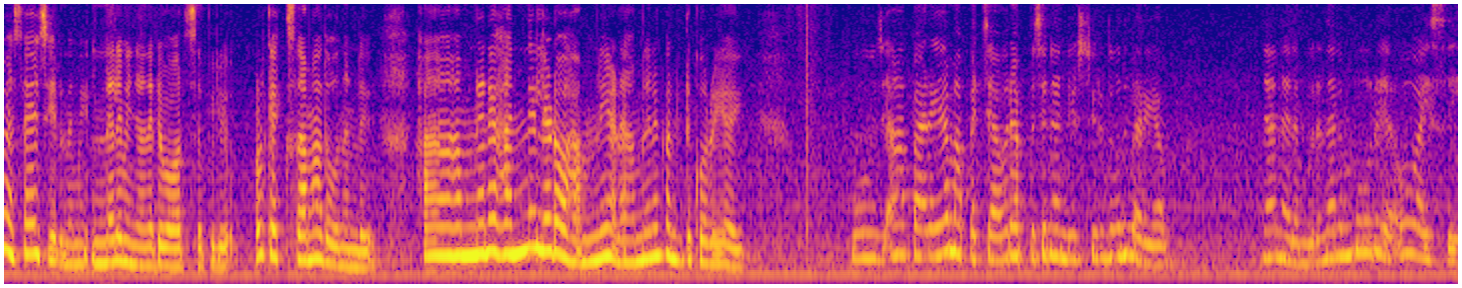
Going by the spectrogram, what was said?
മെസ്സേജ് അയച്ചിരുന്നു ഇന്നലെ മിഞ്ഞാന്നിട്ട് വാട്സപ്പിൽ അവൾക്ക് എക്സാമാ തോന്നുന്നുണ്ട്. ഹാ ഹംനനെ ഹന്നല്ലേടോ ഹംനയാണ്. ഹംനനെ കണ്ടിട്ട് കുറേ ആയി. പൂജ ആ പറയാം അപ്പച്ച. ഒരു അപ്പച്ചനെ അന്വേഷിച്ചിരുന്നു എന്ന് പറയാം. ഞാൻ നിലമ്പൂർ നിലമ്പൂർ ഓ ഐ സി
